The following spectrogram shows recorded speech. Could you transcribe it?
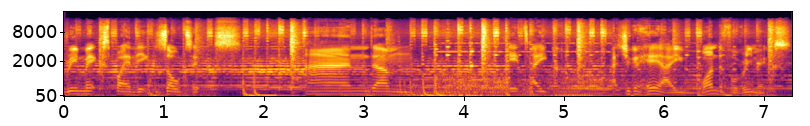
remixed by the Exotics. And um, it's a, as you can hear, a wonderful remix.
